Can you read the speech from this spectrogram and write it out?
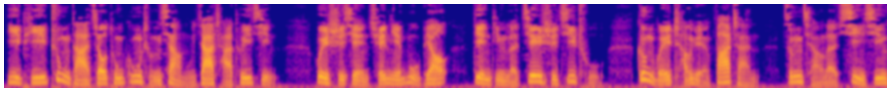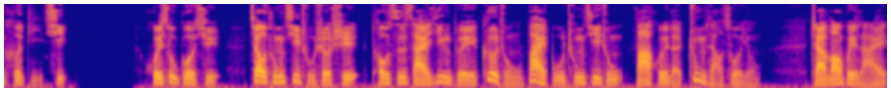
一批重大交通工程项目压茬推进，为实现全年目标奠定了坚实基础，更为长远发展增强了信心和底气。回溯过去，交通基础设施投资在应对各种外部冲击中发挥了重要作用。展望未来，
